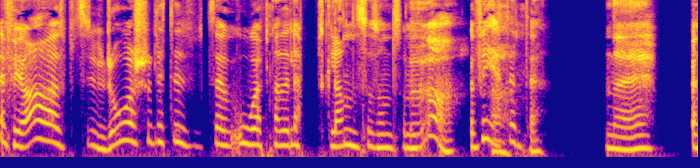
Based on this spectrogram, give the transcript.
Nej, för jag har rouge och lite så här, oöppnade läppglans och sånt. Som, Va? jag vet inte. Nej. Jag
